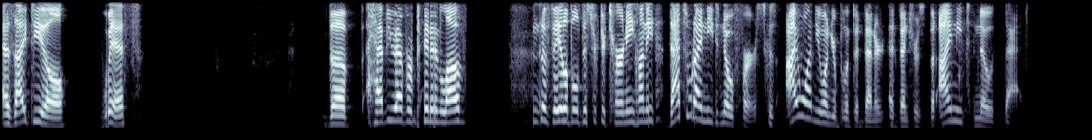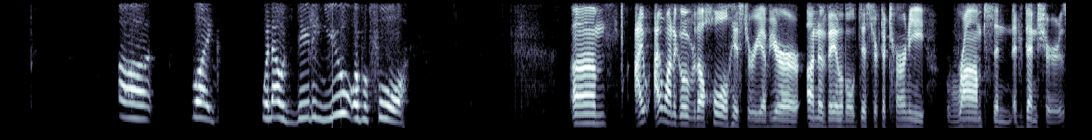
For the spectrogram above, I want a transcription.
as I deal with the Have you ever been in love? Available district attorney, honey. That's what I need to know first, because I want you on your blimp adventure, adventures, but I need to know that. Uh, like when I was dating you or before? Um, I I want to go over the whole history of your unavailable district attorney romps and adventures.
